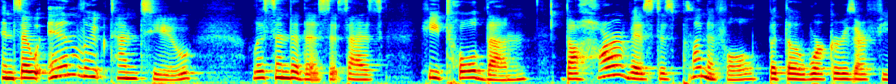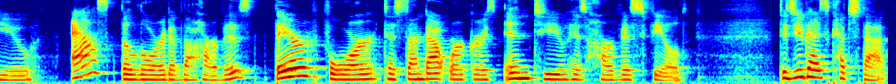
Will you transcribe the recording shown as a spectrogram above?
And so in Luke 10 2, listen to this. It says, He told them, The harvest is plentiful, but the workers are few. Ask the Lord of the harvest, therefore, to send out workers into his harvest field. Did you guys catch that?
